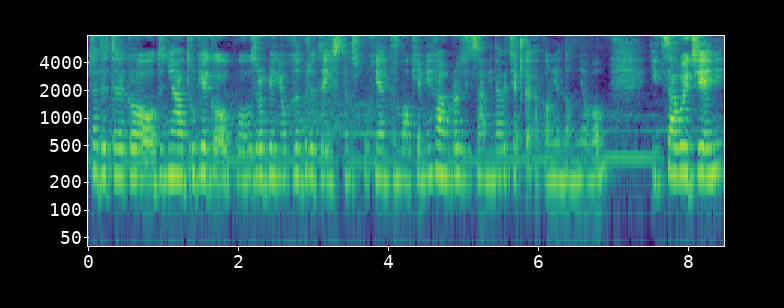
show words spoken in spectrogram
wtedy tego dnia drugiego po zrobieniu hybrydy i z tym spuchniętym okiem jechałam rodzicami na wycieczkę taką jednodniową i cały dzień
